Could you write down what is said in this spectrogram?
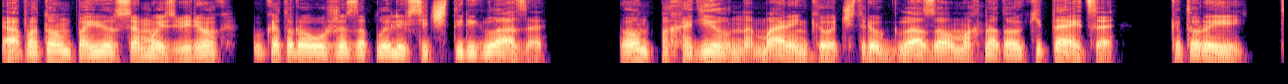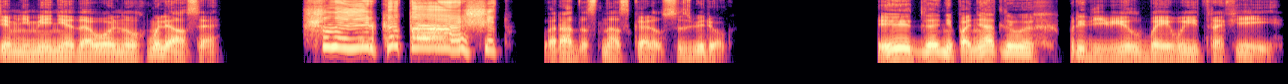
а потом появился мой зверек, у которого уже заплыли все четыре глаза. Он походил на маленького четырехглазого мохнатого китайца, который, тем не менее, довольно ухмылялся. «Шнырька тащит!» — радостно оскалился зверек. И для непонятливых предъявил боевые трофеи.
